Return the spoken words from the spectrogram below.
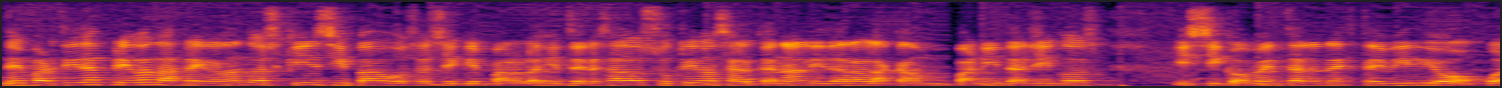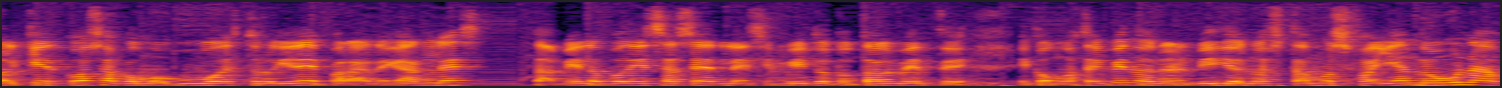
de partidas privadas regalando skins y pavos Así que para los interesados suscríbanse al canal y dar a la campanita chicos Y si comentan en este vídeo cualquier cosa como vuestro ID para agregarles también lo podéis hacer, les invito totalmente. Y como estáis viendo en el vídeo, no estamos fallando una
